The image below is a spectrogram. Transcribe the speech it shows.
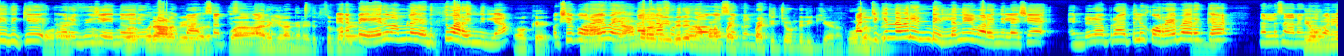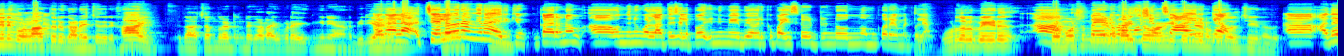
രീതിക്ക് റിവ്യൂ ചെയ്യുന്നവരും പേര് നമ്മൾ എടുത്തു പറയുന്നില്ല. പക്ഷെ കുറെ പറ്റിച്ചുകൊണ്ടിരിക്കുകയാണ് പറ്റിക്കുന്നവരുണ്ട് ഇല്ലെന്ന് ഞാൻ പറയുന്നില്ല. പക്ഷെ എന്റെ ഒരു അഭിപ്രായത്തിൽ കുറെ പേരൊക്കെ നല്ല സാധനങ്ങൾ ഒന്നിനും പറയുന്നവരുണ്ട്. കൊള്ളാത്ത ഒരു കടയിൽ ചെന്നിട്ട് ഹായ് ഇതാ ചന്ദ്രേട്ടന്റെ കട ഇവിടെ ഇങ്ങനെയാണ് ബിരിയാണി. അതല്ല ചിലവർ അങ്ങനെ ആയിരിക്കും കാരണം ഒന്നിനും കൊള്ളാത്ത ചിലപ്പോ ഇനി മേ ബി അവർക്ക് പൈസ കിട്ടുന്നുണ്ടോ എന്ന് നമുക്ക് പറയാൻ പറ്റില്ല. കൂടുതൽ പെയ്ഡ് പ്രൊമോഷൻ പൈസ കൂടുതൽ ചെയ്യുന്നത്. അത്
